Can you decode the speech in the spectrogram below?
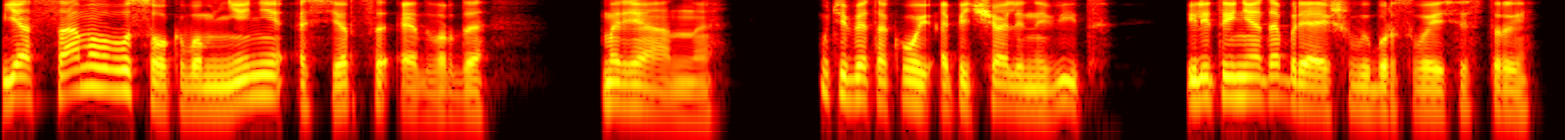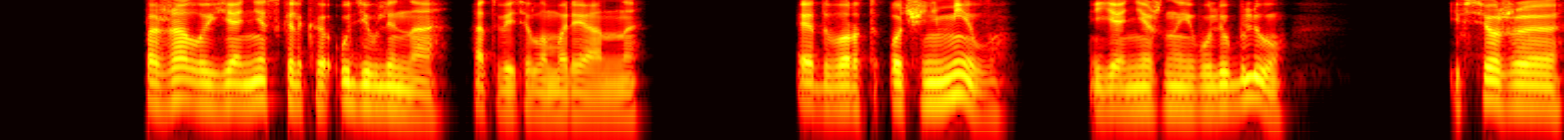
Я самого высокого мнения о сердце Эдварда. Марианна, у тебя такой опечаленный вид. Или ты не одобряешь выбор своей сестры? Пожалуй, я несколько удивлена, ответила Марианна. Эдвард очень мил. Я нежно его люблю. И все же...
